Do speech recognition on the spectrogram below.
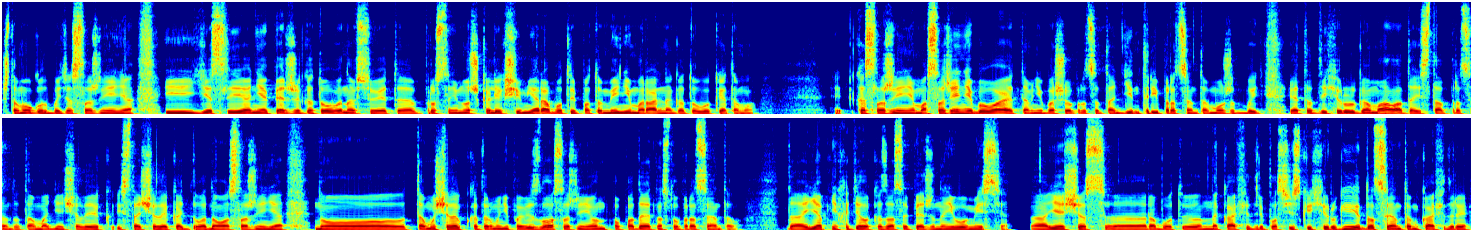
что могут быть осложнения. И если они, опять же, готовы на все это, просто немножко легче мне работать, потом не морально готовы к этому к осложнениям. Осложнения бывают, там небольшой процент, 1-3% может быть. Это для хирурга мало, да, из 100% там один человек, из 100 человек одного осложнения, но тому человеку, которому не повезло осложнение, он попадает на 100%. Да, я бы не хотел оказаться, опять же, на его месте. А, я сейчас э, работаю на кафедре пластической хирургии, доцентом кафедры,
